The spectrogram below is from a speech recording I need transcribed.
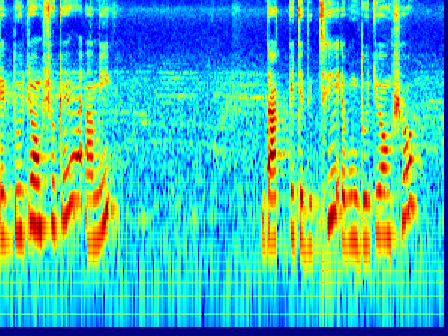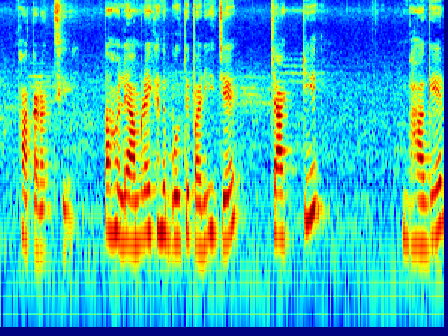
এর দুইটি অংশকে আমি দাগ কেটে দিচ্ছি এবং দুইটি অংশ ফাঁকা রাখছি। তাহলে আমরা এখানে বলতে পারি যে চারটি ভাগের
